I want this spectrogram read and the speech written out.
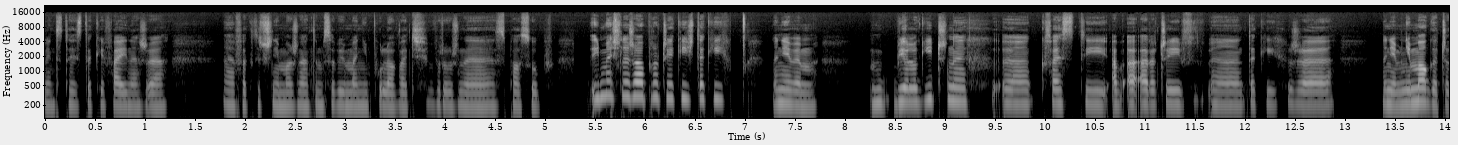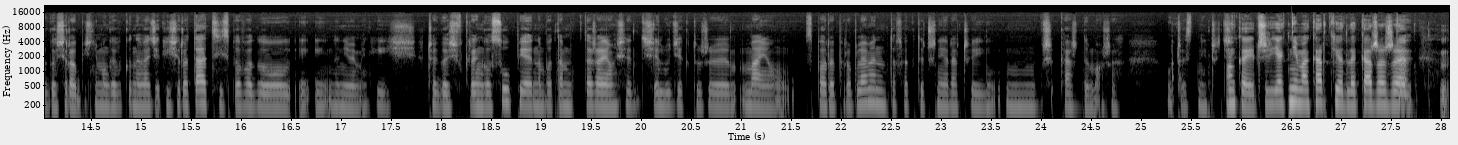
więc to jest takie fajne, że faktycznie można tym sobie manipulować w różny sposób. I myślę, że oprócz jakichś takich, no nie wiem, biologicznych e, kwestii, a, a raczej e, takich, że no nie wiem, nie mogę czegoś robić, nie mogę wykonywać jakiejś rotacji z powodu, no nie wiem, jakiejś czegoś w kręgosłupie, no bo tam zdarzają się, się ludzie, którzy mają spore problemy, no to faktycznie raczej mm, każdy może uczestniczyć. Okej, okay, czyli jak nie ma kartki od lekarza, że tak.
